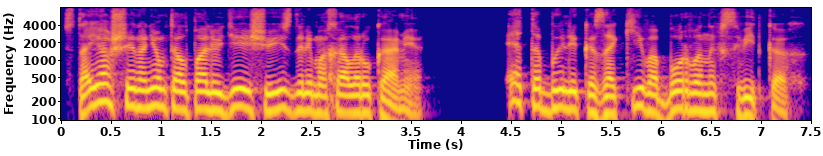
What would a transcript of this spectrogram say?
Стоявшая на нем толпа людей еще издали махала руками – это были казаки в оборванных свитках.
